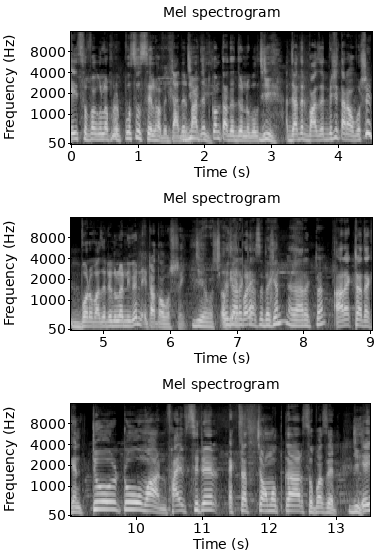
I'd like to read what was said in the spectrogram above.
এই সোফাগুলো আপনার প্রচুর সেল হবে। যাদের বাজেট কম তাদের জন্য বলছি। আর যাদের বাজেট বেশি তারা অবশ্যই বড় বাজেটেরগুলো নেবেন এটা তো অবশ্যই। জি অবশ্যই? আরেকটা আছে দেখেন আরেকটা। আর একটা দেখেন টু টু ওয়ান ফাইভ সিটের একটা চমৎকার সোফা সেট। এই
